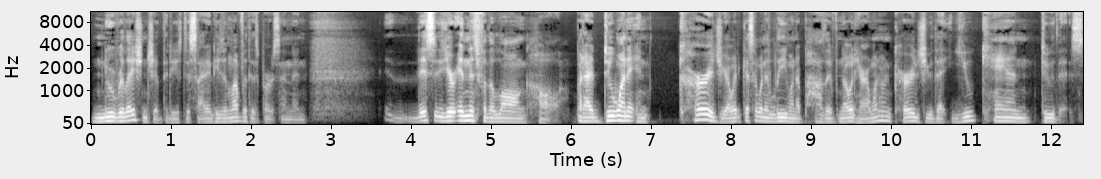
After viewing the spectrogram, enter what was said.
new relationship that he's decided he's in love with this person. And this is, you're in this for the long haul. But I do want to encourage you. I guess I want to leave on a positive note here. I want to encourage you that you can do this.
